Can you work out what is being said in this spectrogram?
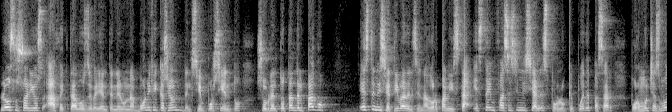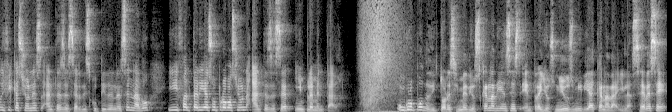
los usuarios afectados deberían tener una bonificación del 100% sobre el total del pago. Esta iniciativa del senador panista está en fases iniciales por lo que puede pasar por muchas modificaciones antes de ser discutida en el Senado y faltaría su aprobación antes de ser implementada. Un grupo de editores y medios canadienses, entre ellos News Media Canada y la CBC,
